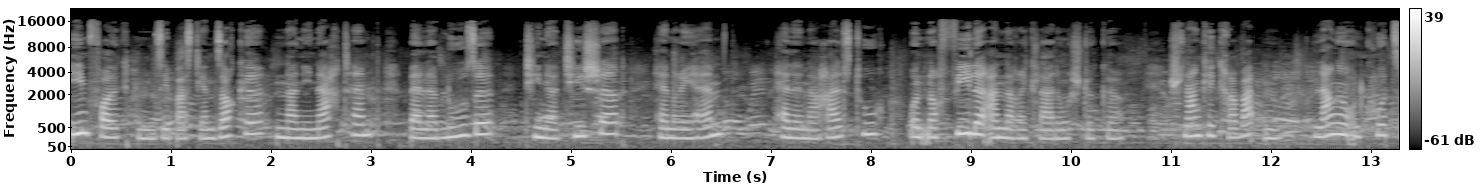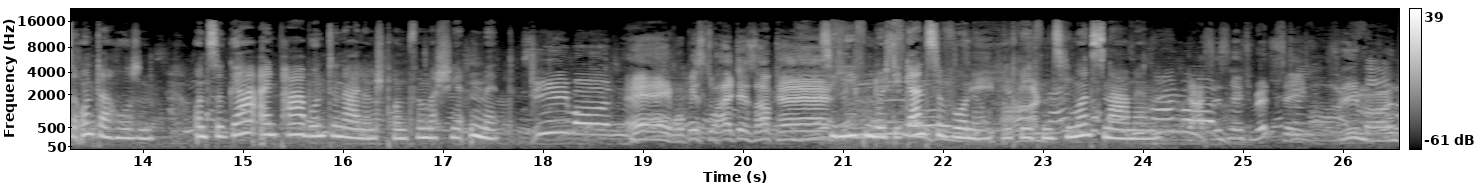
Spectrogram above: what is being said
Ihm folgten Sebastian Socke, Nanny Nachthemd, Bella Bluse, Tina T-Shirt, Henry Hemd, Helena Halstuch und noch viele andere Kleidungsstücke. Schlanke Krawatten, lange und kurze Unterhosen und sogar ein paar bunte Nylonstrümpfe marschierten mit. Simon! Hey, wo bist du, alte Socke? Sie liefen durch die ganze Wohnung und riefen Simons Namen. Das ist nicht witzig. Simon.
